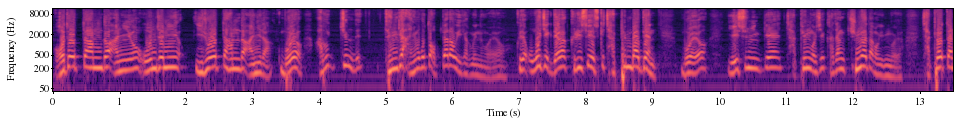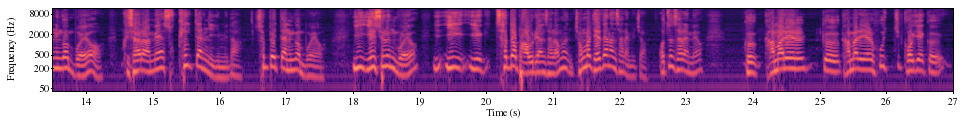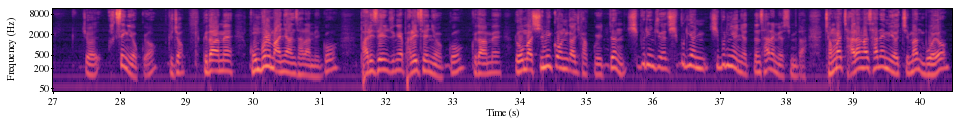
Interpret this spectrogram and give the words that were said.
얻었다 함도 아니요 온전히 이루었다 함도 아니라 뭐예요? 아무 지금 된 게 아무것도 없다라고 얘기하고 있는 거예요. 그냥 오직 내가 그리스도 예수께 잡힌 바 된 뭐예요? 예수님께 잡힌 것이 가장 중요하다고 얘기한 거예요. 잡혔다는 건 뭐예요? 그 사람에 속해 있다는 얘기입니다. 속해 있다는 건 뭐예요? 이 예수는 뭐예요? 이, 이, 이 사도 바울이라는 사람은 정말 대단한 사람이죠. 어떤 사람이에요? 그 가마리엘 그 가마리엘 후 거기에 그 저 학생이었고요. 그죠? 그 다음에 공부를 많이 한 사람이고 바리새인 중에 바리새인이었고 그 다음에 로마 시민권까지 갖고 있던 히브리인 중에서 히브리언 히브리언이었던 사람이었습니다. 정말 자랑한 사람이었지만 뭐예요?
